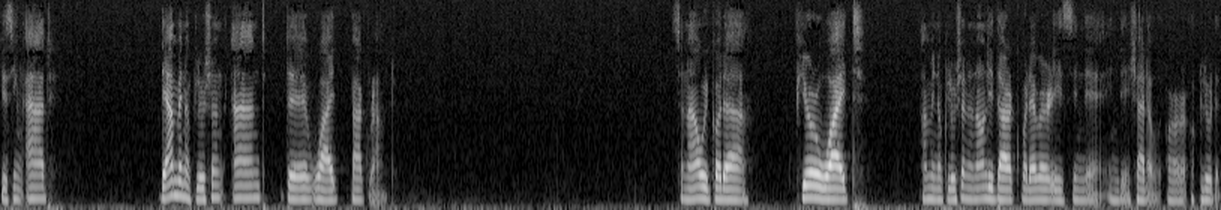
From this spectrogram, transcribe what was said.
using add the ambient occlusion and the white background So now we got a pure white ambient occlusion and only dark whatever is in the in the shadow or occluded.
